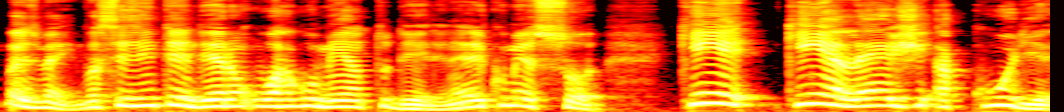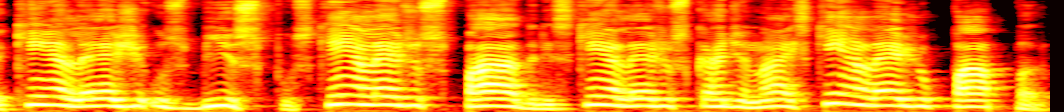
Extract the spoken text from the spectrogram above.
Pois bem, vocês entenderam o argumento dele. Né? Ele começou. Quem, quem elege a cúria? Quem elege os bispos? Quem elege os padres? Quem elege os cardinais? Quem elege o papa?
